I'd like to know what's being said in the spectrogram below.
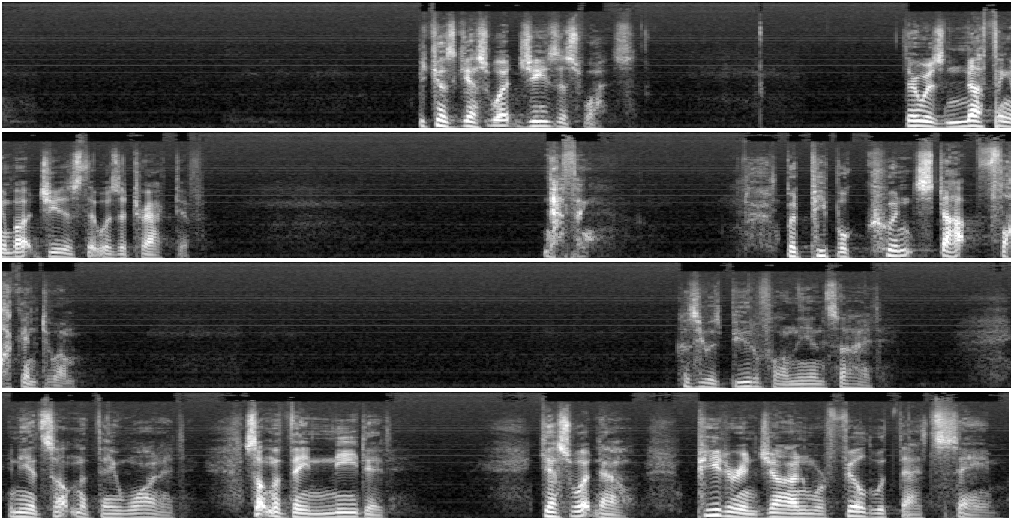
Because guess what? Jesus was. There was nothing about Jesus that was attractive. Nothing. But people couldn't stop flocking to him. Because he was beautiful on the inside. And he had something that they wanted, something that they needed. Guess what now? Peter and John were filled with that same.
